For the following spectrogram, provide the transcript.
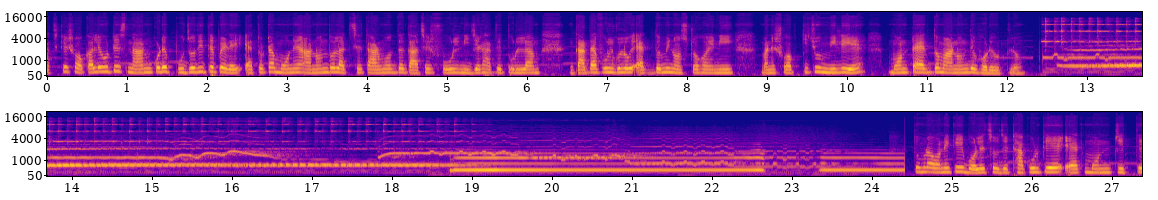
আজকে সকালে উঠে স্নান করে পুজো দিতে পেরে এতটা মনে আনন্দ লাগছে। তার মধ্যে গাছের ফুল নিজের হাতে তুললাম। গাঁদা ফুলগুলো একদমই নষ্ট হয়নি। মানে সব কিছু মিলিয়ে মনটা একদম আনন্দে ভরে উঠল। অনেকেই বলেছ যে ঠাকুরকে এক মন চিত্তে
